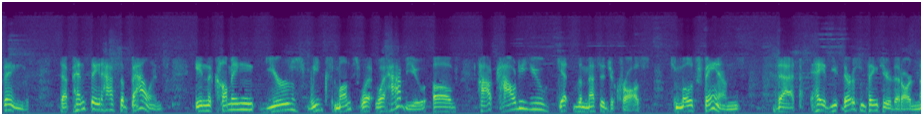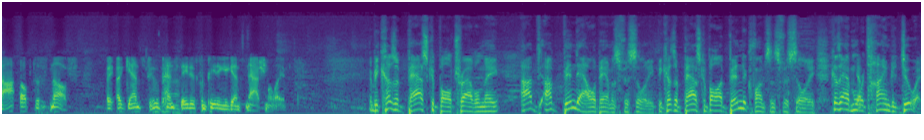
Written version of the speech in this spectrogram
things that Penn State has to balance in the coming years, weeks, months, what, what have you, of how, how do you get the message across to most fans that, hey, there are some things here that are not up to snuff against who Penn State is competing against nationally. And because of basketball travel, Nate, I've, I've been to Alabama's facility. Because of basketball, I've been to Clemson's facility because I have more yep. time to do it.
